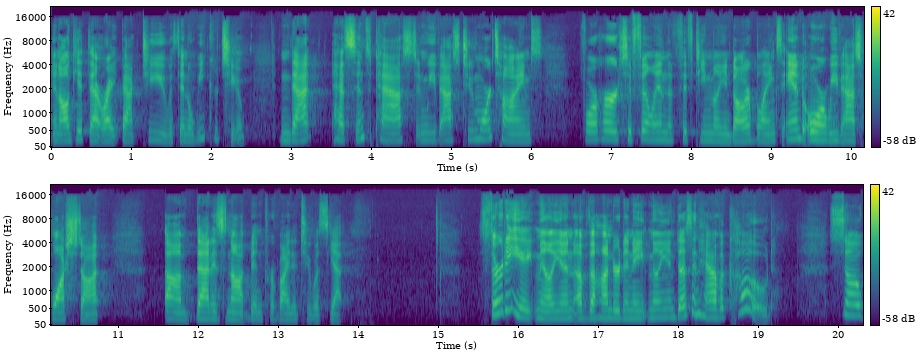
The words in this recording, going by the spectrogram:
and I'll get that right back to you within a week or two. And that has since passed, and we've asked two more times for her to fill in the $15 million blanks, and or we've asked WSDOT. Um, that has not been provided to us yet. 38 million of the 108 million doesn't have a code. So,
